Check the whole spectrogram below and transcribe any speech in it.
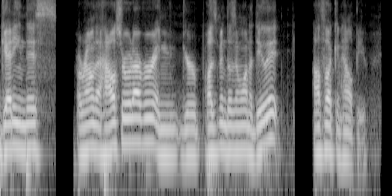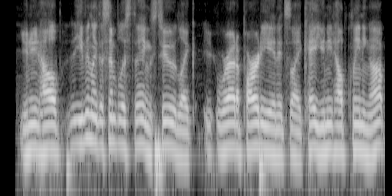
getting this around the house or whatever, and your husband doesn't want to do it, I'll fucking help you. You need help, even like the simplest things too. Like we're at a party and it's like, hey, you need help cleaning up.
